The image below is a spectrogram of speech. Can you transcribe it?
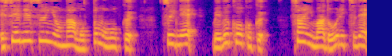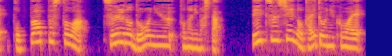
SNS 運用が最も多く、ついでウェブ広告、3位は同率でポップアップストア、ツールの導入となりました。D2C の台頭に加え、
